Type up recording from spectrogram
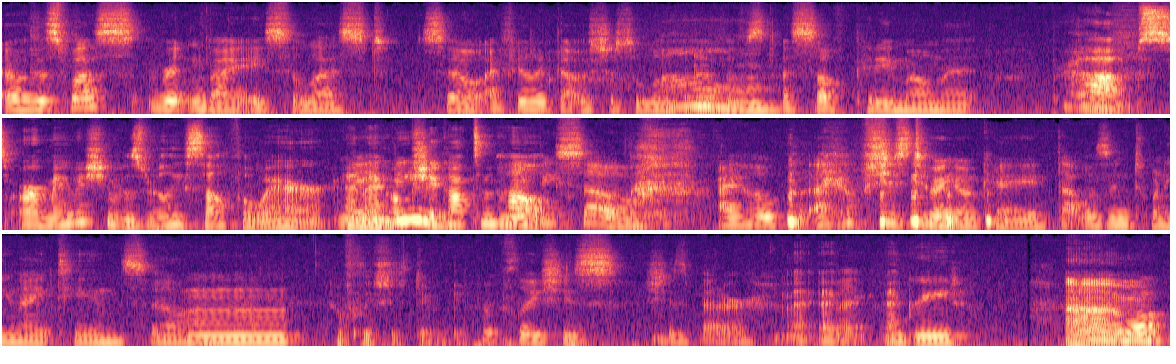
oh this was written by a Celeste, so I feel like that was just a little bit of Oh. a, a self pity moment. Perhaps, or maybe she was really self-aware, and I hope she got some help. Maybe so. I hope I hope she's doing okay. That was in 2019, so Mm, Hopefully she's doing good. hopefully she's she's better. I- I- agreed. Um, well,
